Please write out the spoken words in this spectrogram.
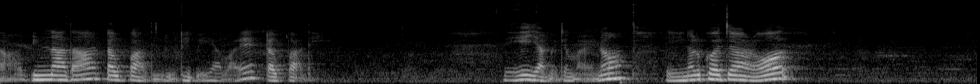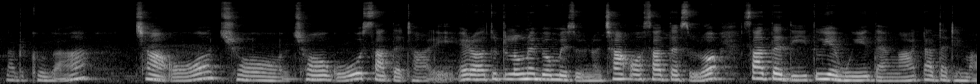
တာဘိနာတာတောက်ပတိလို့ဒီပေးရပါတယ်တောက်ပတိနေရမယ်တင်ပါတယ်နော်အဲနောက်တစ်ခါကျတော့နောက်တစ်ခုက ချအောချောချောကိုစသက်ထားတယ်အဲ့တော့သူတလုံးနဲ့ပြောမယ်ဆိုရင်တော့ချအောစသက်ဆိုတော့စသက်ဒီသူ့ရဲ့မူရင်းတန်ကဓာတ်သက်ထဲမှာ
